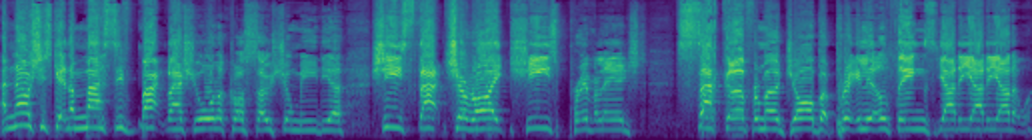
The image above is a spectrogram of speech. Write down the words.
And now she's getting a massive backlash all across social media. She's Thatcherite. She's privileged. Sack her from her job at Pretty Little Things. Yada, yada, yada.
